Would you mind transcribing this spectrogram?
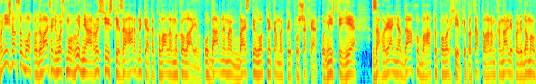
У ніч на суботу, 28 грудня, російські загарбники атакували Миколаїв ударними безпілотниками типу шахет. У місті є загоряння даху багатоповерхівки. Про це в телеграм-каналі повідомив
